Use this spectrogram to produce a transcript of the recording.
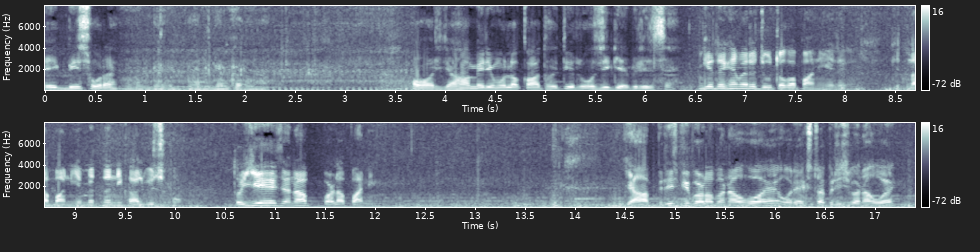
एक बीस हो रहा है। करूँगा और यहाँ मेरी मुलाकात हुई थी रोज़ी गेबरिल से। ये देखें मेरे जूतों का पानी है देखें कितना पानी है मैं इतना निकाल भी चुका हूँ। तो ये है जनाब बड़ा पानी। यहाँ ब्रिज भी बड़ा बना हुआ है और एक्स्ट्रा ब्रिज बना हुआ है।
